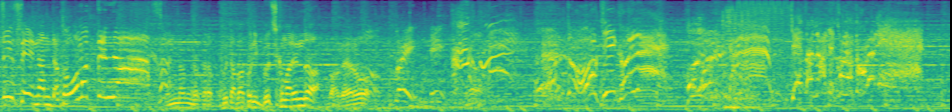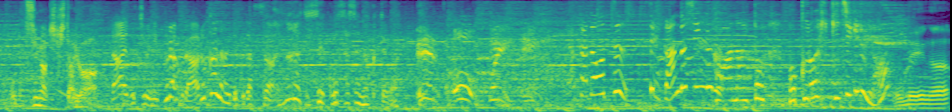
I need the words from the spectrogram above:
人生なんだと思ってんなそんなんだから豚箱にぶち込まれんだ。バカ野郎。おい。えっと大きい。声でこっちが聞きたいわ。ライブ中にフラフラ歩かないでください。必ず成功させなくては。えおおい中堂2セカンドシングル。買わないとほくろ引きちぎるよ。おめえが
